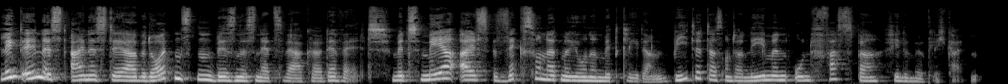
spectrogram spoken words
LinkedIn ist eines der bedeutendsten Business-Netzwerke der Welt. Mit mehr als 600 Millionen Mitgliedern bietet das Unternehmen unfassbar viele Möglichkeiten.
